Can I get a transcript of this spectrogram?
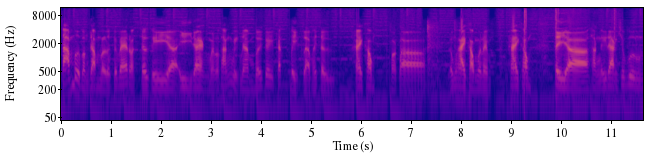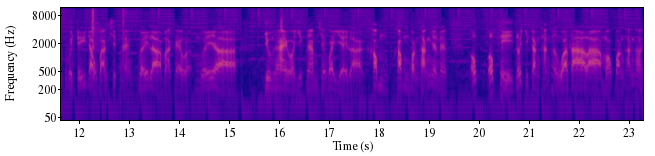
80 phần trăm là được cái vé rồi. Từ khi à, Iran mà nó thắng Việt Nam với cái cách biệt là phải từ 20 hoặc là đúng 20 anh em. 20 thì à, thằng Iran sẽ vươn cái vị trí đầu bảng xếp hạng với là mã kèo là với là dương hai mà Việt Nam sẽ quay về là không không bằng thắng nha anh em. Úc úc thì nó chỉ cần thắng thằng Qatar là một bằng thắng thôi.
